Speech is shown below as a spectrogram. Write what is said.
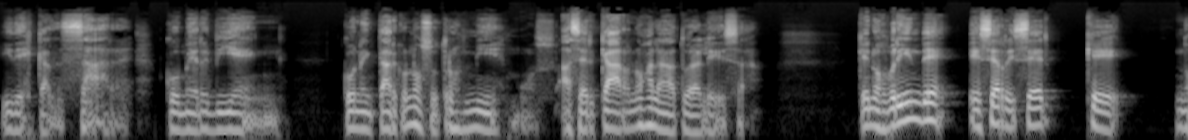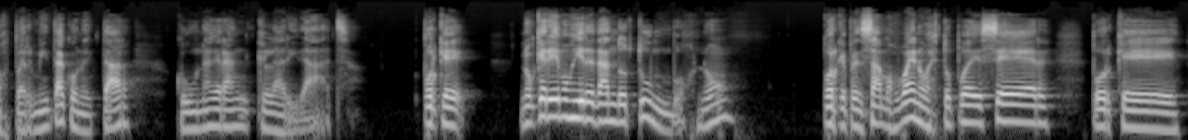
y descansar, comer bien, conectar con nosotros mismos, acercarnos a la naturaleza, que nos brinde ese reset que nos permita conectar con una gran claridad. Porque no queremos ir dando tumbos, ¿no? Porque pensamos, bueno, esto puede ser porque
